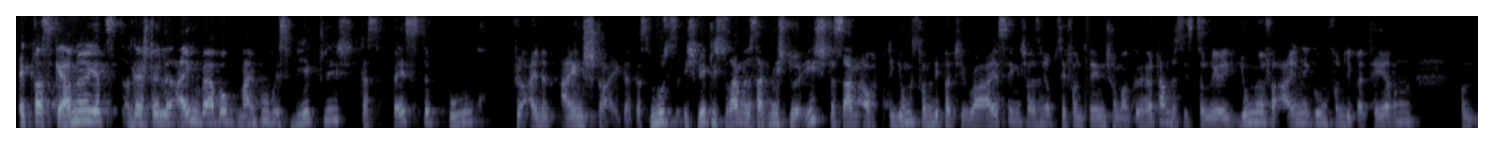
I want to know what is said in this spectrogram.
etwas gerne jetzt an der Stelle Eigenwerbung. Mein Buch ist wirklich das beste Buch für einen Einsteiger. Das muss ich wirklich sagen, das sagt nicht nur ich, das sagen auch die Jungs von Liberty Rising. Ich weiß nicht, ob Sie von denen schon mal gehört haben. Das ist so eine junge Vereinigung von Libertären. Und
